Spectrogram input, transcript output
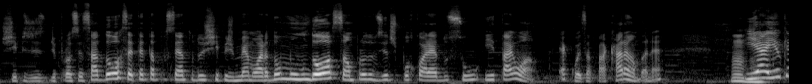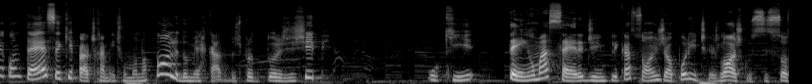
Chips de processador, 70% dos chips de memória do mundo são produzidos por Coreia do Sul e Taiwan é coisa pra caramba, né? Uhum. E aí o que acontece é que praticamente um monopólio do mercado dos produtores de chip, o que tem uma série de implicações geopolíticas. Lógico, se só,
